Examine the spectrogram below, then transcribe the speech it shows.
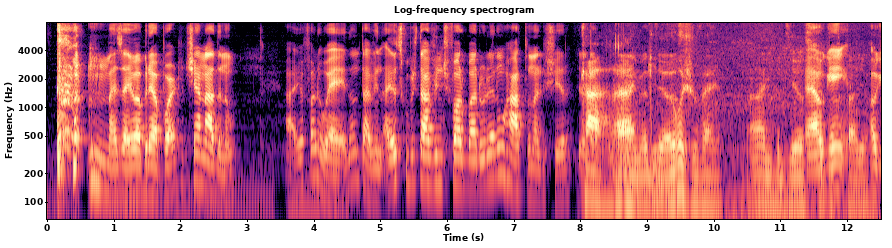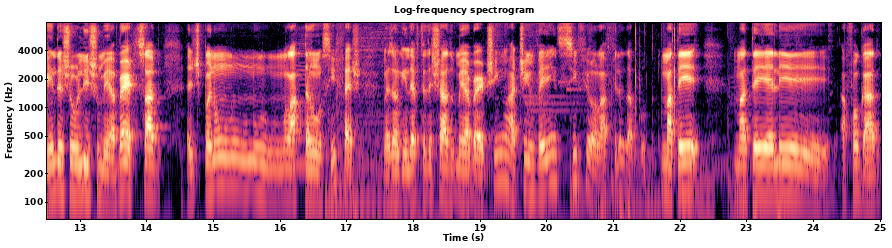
Mas aí eu abri a porta, não tinha nada, não. Aí eu falei, ué, não tá vindo. Aí eu descobri que tava vindo de fora o barulho, era um rato na lixeira. Caralho, Ai, meu que Deus. nojo, velho. Ai, meu Deus. É, alguém, alguém deixou o lixo meio aberto, sabe? A gente põe num, num- num latão assim e fecha. Mas alguém deve ter deixado meio abertinho, o ratinho veio e se enfiou lá, filha da puta. Matei, matei ele afogado.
